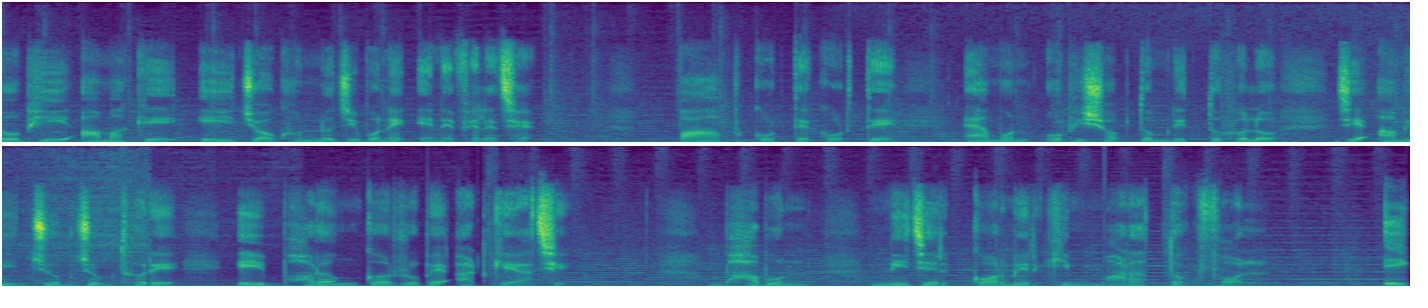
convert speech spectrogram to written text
লোভী আমাকে এই জঘন্য জীবনে এনে ফেলেছে। পাপ করতে করতে এমন অভিশপ্ত মৃত্যু হলো যে আমি যুগ যুগ ধরে এই ভয়ঙ্কর রূপে আটকে আছি। ভাবুন, নিজের কর্মের কি মারাত্মক ফল। এই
